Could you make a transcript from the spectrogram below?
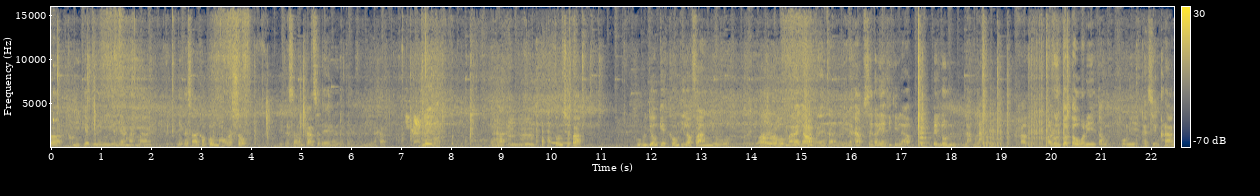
ก็มีเก็บอยู่ในนี้เยอะแยะมากมาย เอกสารของกรมมหรสพเอกสารการแสดงอะไรต่างๆ เหล่านี้นะครับอีกแบบหนึ่งนะฮะต้นฉบับ ครูบุญยงเกตคงที่เราฟังอยู่รอยรูปม้าย่องอะไรต่างๆเหล่านี้นะครับ ซึ่งอันนี้จริงๆแล้วเป็นรุ่นหลังๆครับเพราะรุ่นโตๆนี่ต้องพวกนี้แผ่นเสียงครั่ง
